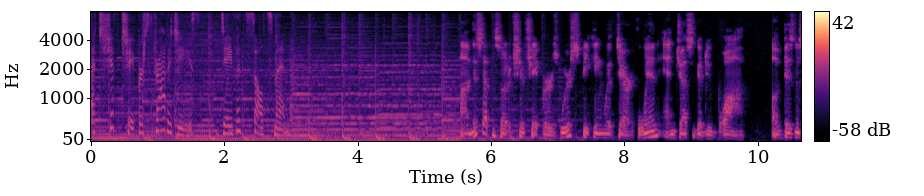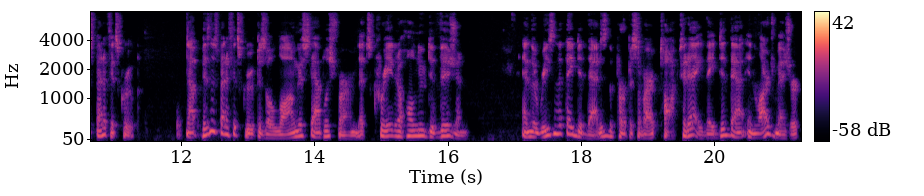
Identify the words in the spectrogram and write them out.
at Shift Shaper Strategies, David Saltzman. On this episode of Shift Shapers, we're speaking with Derek Winn and Jessica Du Bois of Business Benefits Group. Now, Business Benefits Group is a long established firm that's created a whole new division and the reason that they did that is the purpose of our talk today. They did that in large measure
